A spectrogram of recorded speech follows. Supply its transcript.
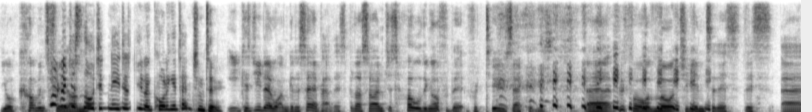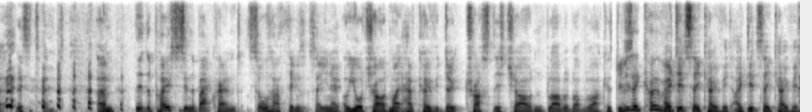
your commentary I just on thought it needed, you know, calling attention to. because you know what I'm going to say about this, but uh, so I'm just holding off a bit for two seconds uh, before launching into this this uh, this attempt. Um, the, the posters in the background still have things that say, you know, oh, your child might have COVID. Don't trust this child, and blah blah blah blah blah. Because Did you say COVID? I did say COVID. I did say COVID,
